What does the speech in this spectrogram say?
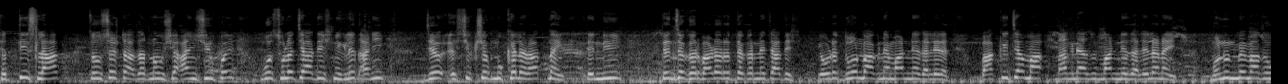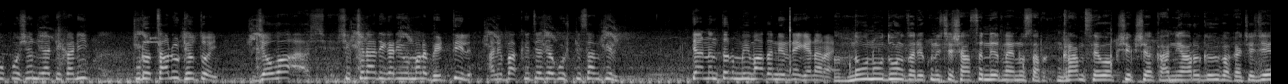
छत्तीस लाख चौसष्ट हजार नऊशे ऐंशी रुपये वसुलाचे आदेश निघलेत आणि जे शिक्षक मुख्यालय राहत नाही त्यांनी त्यांचं घर भाडं रद्द करण्याचे आदेश एवढे दोन मागण्या मान्य झालेल्या आहेत. बाकीच्या मा मागण्या अजून मान्य झालेल्या नाही. म्हणून मी माझं उपोषण या ठिकाणी पुढं चालू ठेवतो आहे जेव्हा शि- शिक्षणाधिकारी येऊन मला भेटतील आणि बाकीच्या ज्या गोष्टी सांगतील त्यानंतर मी माझा निर्णय घेणार आहे. नऊ नऊ दोन हजार एकोणीसच्या शासन निर्णयानुसार ग्रामसेवक शिक्षक आणि आरोग्य विभागाचे जे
